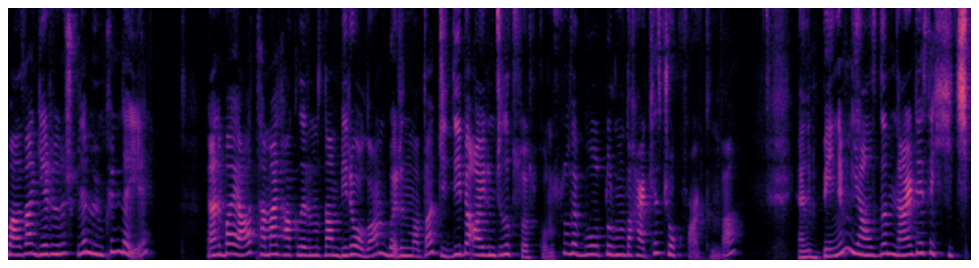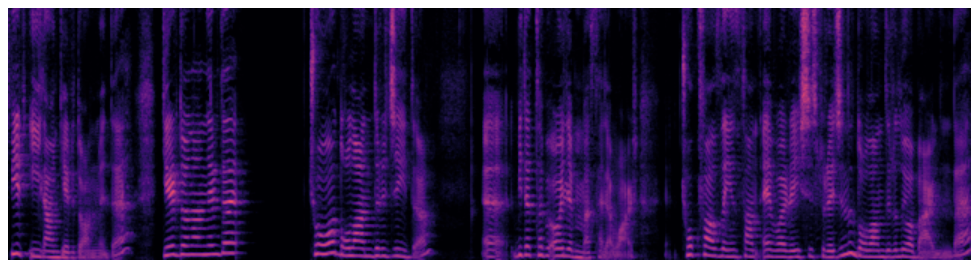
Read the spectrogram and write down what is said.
bazen geri dönüş bile mümkün değil. Yani bayağı temel haklarımızdan biri olan barınmada ciddi bir ayrımcılık söz konusu ve bu durumda herkes çok farkında. Yani benim yazdığım neredeyse hiçbir ilan geri dönmedi. Geri dönenleri de çoğu dolandırıcıydı. Ee, bir de tabii öyle bir mesele var. Çok fazla insan ev arayışı sürecinde dolandırılıyor Berlin'de.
